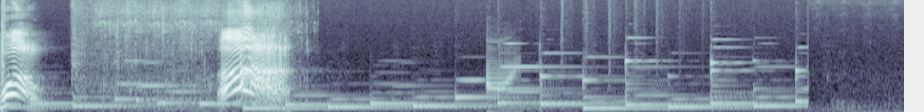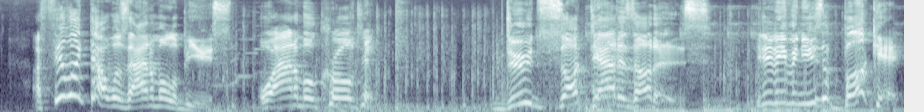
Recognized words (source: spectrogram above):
Whoa! Ah! I feel like that was animal abuse or animal cruelty. Dude sucked out his udders. He didn't even use a bucket.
